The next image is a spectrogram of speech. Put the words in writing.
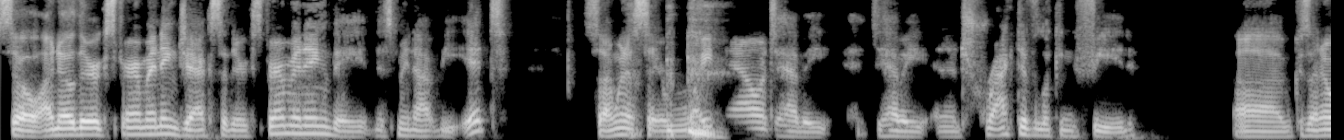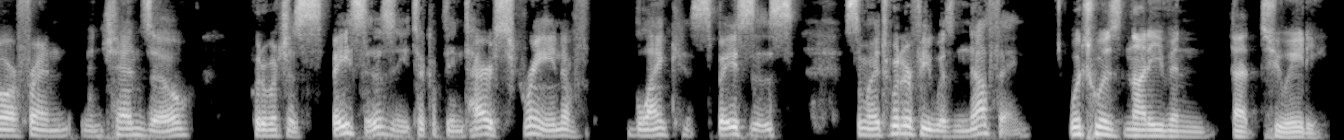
So I know they're experimenting. Jack said they're experimenting. They this may not be it, So I'm going to say right now to have a to have a an attractive looking feed, uh, because I know our friend Vincenzo put a bunch of spaces and he took up the entire screen of blank spaces. So my Twitter feed was nothing. Which was not even at 280.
